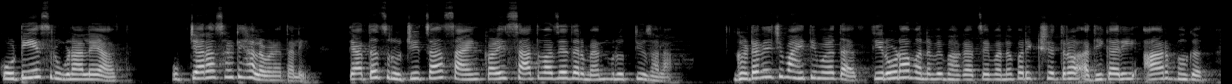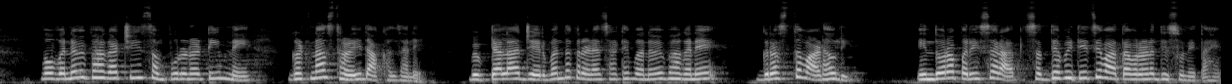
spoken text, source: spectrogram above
कोटीएस रुग्णालयात उपचारासाठी हलवण्यात आले. त्यातच रुचीचा सायंकाळी सात वाजेदरम्यान मृत्यू झाला. घटनेची माहिती मिळताच तिरोडा वनविभागाचे वनपरिक्षेत्र अधिकारी आर भगत व वनविभागाची संपूर्ण टीमने घटनास्थळी दाखल झाले. बिबट्याला जेरबंद करण्यासाठी वनविभागाने ग्रस्त वाढवली. इंदोरा परिसरात सध्या भीतीचे वातावरण दिसून येत आहे.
